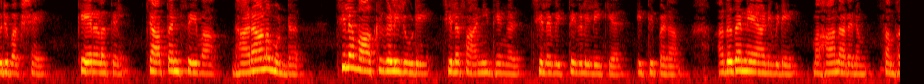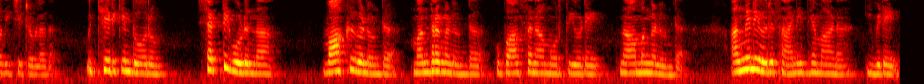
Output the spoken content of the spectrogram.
ഒരുപക്ഷെ കേരളത്തിൽ ചാത്തൻ സേവ ധാരാളമുണ്ട്. ചില വാക്കുകളിലൂടെ ചില സാന്നിധ്യങ്ങൾ ചില വ്യക്തികളിലേക്ക് എത്തിപ്പെടാം. അതുതന്നെയാണ് ഇവിടെ മഹാനടനും സംഭവിച്ചിട്ടുള്ളത്. ഉച്ചരിക്കും തോറും ശക്തി കൂടുന്ന വാക്കുകളുണ്ട് മന്ത്രങ്ങളുണ്ട് ഉപാസനാമൂർത്തിയുടെ നാമങ്ങളുണ്ട്. അങ്ങനെ ഒരു സാന്നിധ്യമാണ് ഇവിടെ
